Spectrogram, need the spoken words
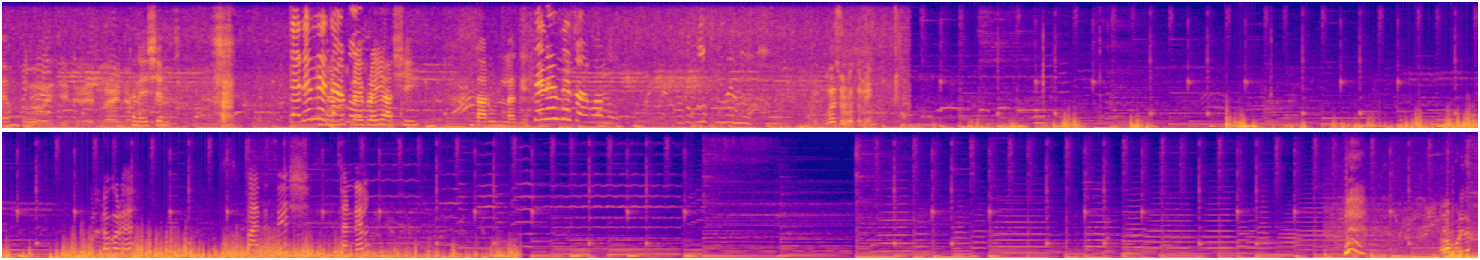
এখানে এসে এখানে আমরা প্রায় প্রায় আসি। দারুণ লাগে। কোথায় তুমি? উল্টো করে পায়ে দিছিস স্যান্ডেল। বাবা পড়ে যাও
